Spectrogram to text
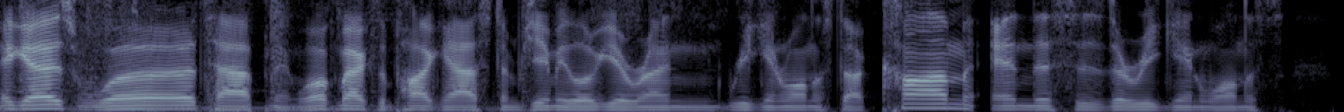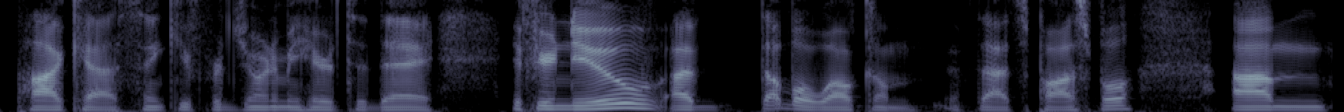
Hey guys, what's happening? Welcome back to the podcast. I'm Jamie Logie, I run regainedwellness.com, and this is the Regained Wellness Podcast. Thank you for joining me here today. If you're new, a double welcome if that's possible. Um,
